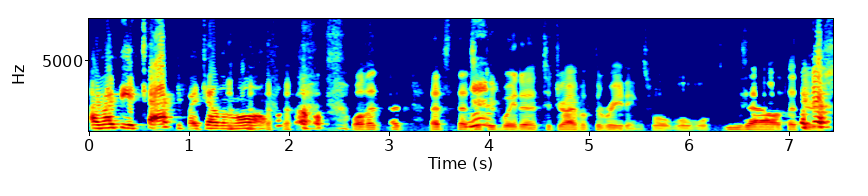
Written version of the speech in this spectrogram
I might be attacked if I tell them all. well, that, that, that's that's a good way to, to drive up the ratings. We'll, we'll, we'll tease out that there's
